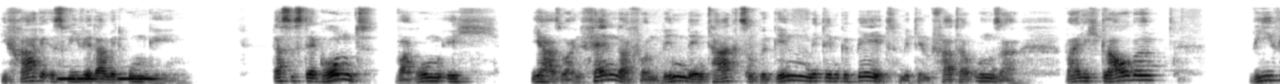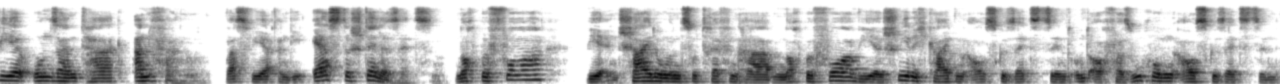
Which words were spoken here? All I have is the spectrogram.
Die Frage ist, wie wir damit umgehen. Das ist der Grund, warum ich ja so ein Fan davon bin, den Tag zu beginnen mit dem Gebet, mit dem Vater Unser, weil ich glaube, wie wir unseren Tag anfangen, was wir an die erste Stelle setzen, noch bevor wir Entscheidungen zu treffen haben, noch bevor wir Schwierigkeiten ausgesetzt sind und auch Versuchungen ausgesetzt sind,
